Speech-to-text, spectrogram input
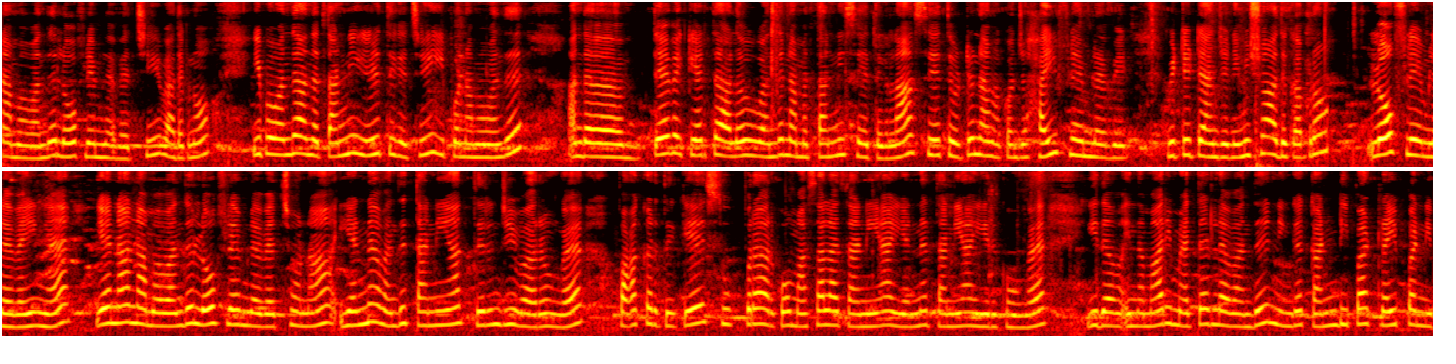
நம்ம வந்து லோ ஃப்ளேமில் வச்சு வதக்கணும். இப்போ வந்து அந்த தண்ணி இழுத்துக்கிச்சு. இப்போ நம்ம வந்து அந்த தேவைக்கேற்ற அளவு வந்து நம்ம தண்ணி சேர்த்துக்கலாம். சேர்த்து விட்டு நம்ம கொஞ்சம் ஹை ஃப்ளேமில் வி விட்டுட்டு அஞ்சு நிமிஷம். அதுக்கப்புறம் லோ ஃப்ளேமில் வைங்க. ஏன்னா நம்ம வந்து லோ ஃப்ளேமில் வச்சோன்னா எண்ணெய் வந்து தனியாக திரிஞ்சு வருங்க. பார்க்குறதுக்கே சூப்பராக இருக்கும். மசாலா தனியாக எண்ணெய் தனியாக இருக்குங்க. இதை இந்த மாதிரி மெத்தடில் வந்து நீங்கள் கண்டிப்பாக ட்ரை பண்ணி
